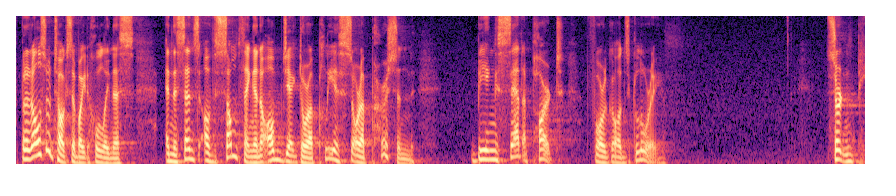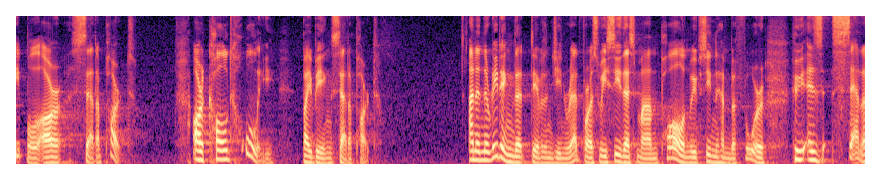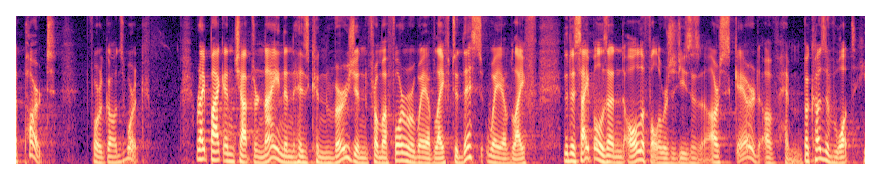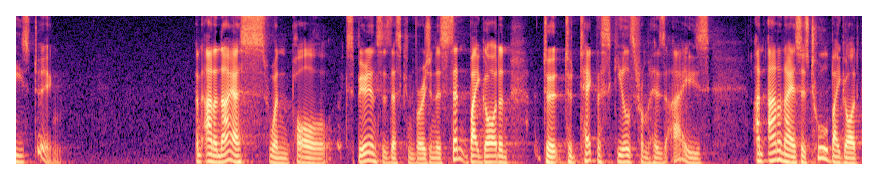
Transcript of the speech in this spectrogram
But it also talks about holiness in the sense of something, an object or a place or a person being set apart for God's glory. Certain people are set apart, are called holy by being set apart. And in the reading that David and Jean read for us, we see this man, Paul, and we've seen him before, who is set apart for God's work. Right back in chapter 9, in his conversion from a former way of life to this way of life, the disciples and all the followers of Jesus are scared of him because of what he's doing. And Ananias, when Paul experiences this conversion, is sent by God and to, to take the scales from his eyes and Ananias is told by God,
